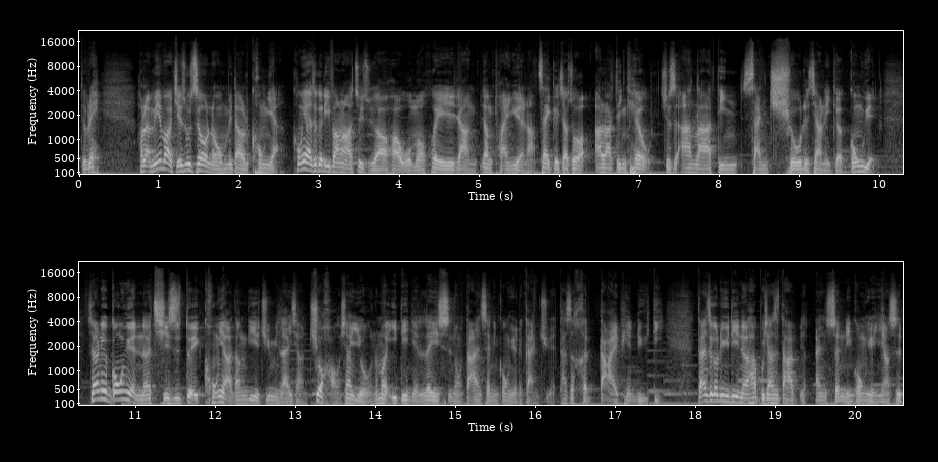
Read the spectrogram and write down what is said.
对不对？好了，棉堡结束之后呢，我们到了空雅。空雅这个地方呢，最主要的话，我们会让让团员啊，在一个叫做阿拉丁 Hill，就是阿拉丁山丘的这样的一个公园。像那个公园呢，其实对空雅当地的居民来讲，就好像有那么一点点类似那种大安森林公园的感觉。它是很大一片绿地，但这个绿地呢，它不像是大安森林公园一样是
